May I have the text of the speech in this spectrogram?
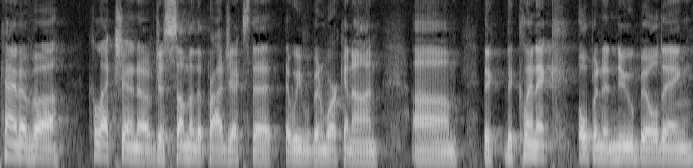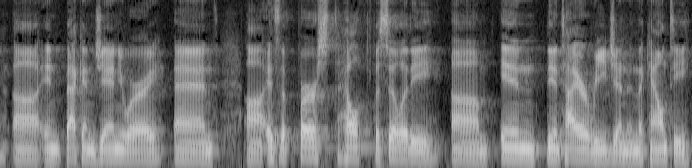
kind of a collection of just some of the projects that, that we've been working on. Um, the, the clinic opened a new building uh, in, back in January, and uh, it's the first health facility um, in the entire region, in the county,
